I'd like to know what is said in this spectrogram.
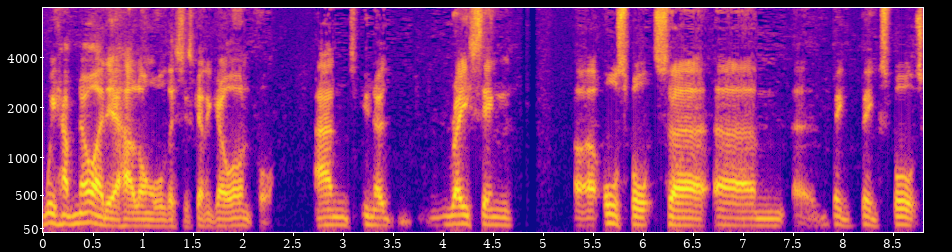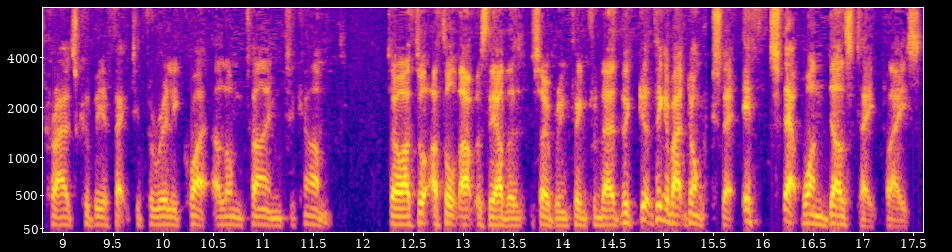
we have no idea how long all this is going to go on for, and you know, racing, uh, all sports, uh, um, uh, big big sports crowds could be affected for really quite a long time to come. So I thought I thought that was the other sobering thing from there. The good thing about Doncaster, if step one does take place,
